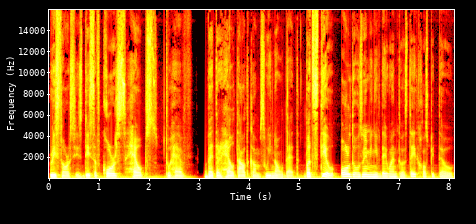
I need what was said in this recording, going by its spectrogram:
resources. This, of course, helps to have better health outcomes. We know that. But still, all those women, if they went to a state hospital,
